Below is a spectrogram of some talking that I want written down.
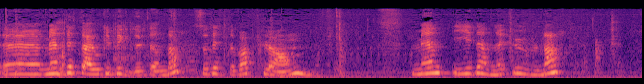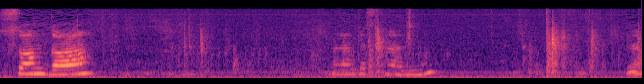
Eh, men dette er jo ikke bygd ut ennå, så dette var planen. Men i denne urna, som da Hvor er den beste her nå? Ja.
